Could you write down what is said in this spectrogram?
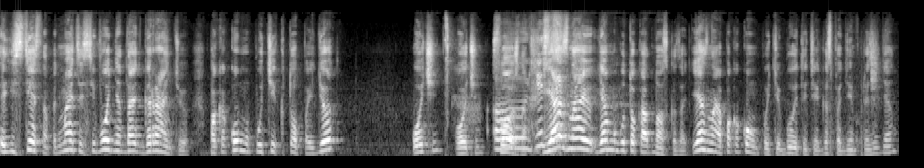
Естественно, понимаете, сегодня дать гарантию, по какому пути кто пойдет, очень-очень э, сложно. Есть... Я знаю, я могу только одно сказать. Я знаю, по какому пути будет идти господин президент.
